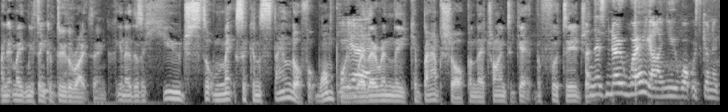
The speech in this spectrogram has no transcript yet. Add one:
and it made me think of mm. Do the Right Thing. You know, there's a huge sort of Mexican standoff at one point where they're in the kebab shop and they're trying to get the footage. And there's no way I knew what was going to.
